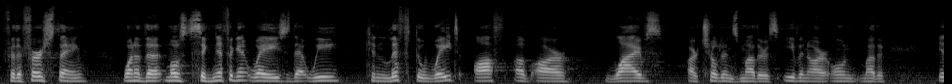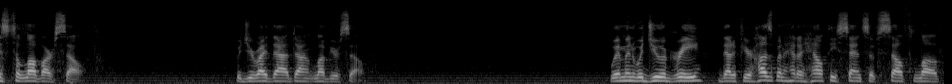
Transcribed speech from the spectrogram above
for the first thing, one of the most significant ways that we can lift the weight off of our wives, our children's mothers, even our own mother, is to love ourselves. Would you write that down? Love yourself. Women, would you agree that if your husband had a healthy sense of self love,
